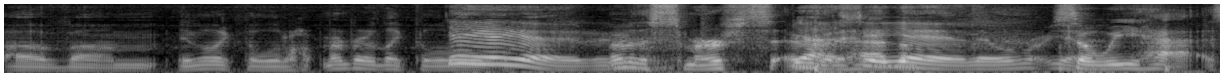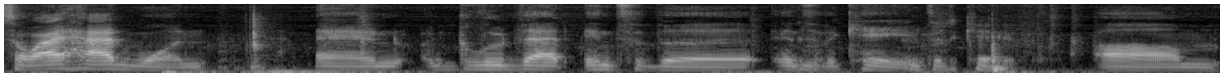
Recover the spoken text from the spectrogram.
of um, you know, like the little. Remember, like the little. Yeah, yeah, yeah. Remember the Smurfs? Everybody Yes, yeah, had yeah, them? yeah. They were, yeah. So we had, so I had one, and glued that into the into the cave. into the cave. Um,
